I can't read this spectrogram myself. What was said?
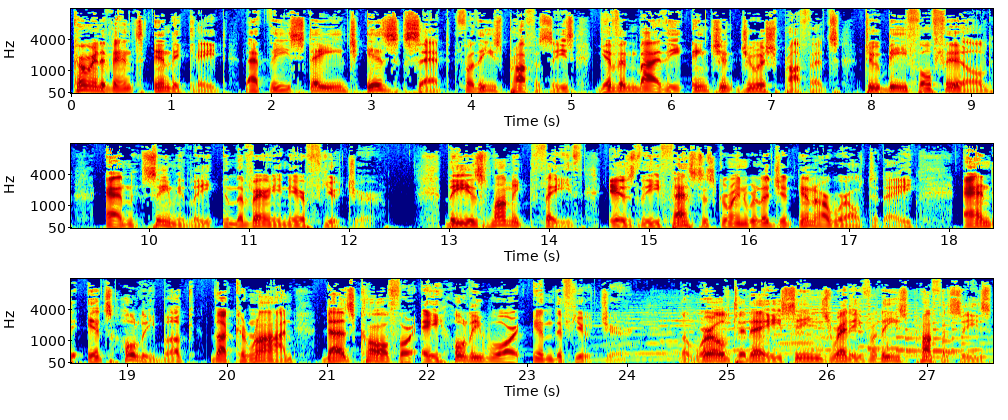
Current events indicate that the stage is set for these prophecies given by the ancient Jewish prophets to be fulfilled and seemingly in the very near future. The Islamic faith is the fastest growing religion in our world today, and its holy book, the Quran, does call for a holy war in the future. The world today seems ready for these prophecies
